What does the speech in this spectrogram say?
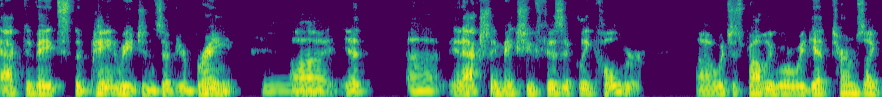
activates the pain regions of your brain. Mm. it it actually makes you physically colder, which is probably where we get terms like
